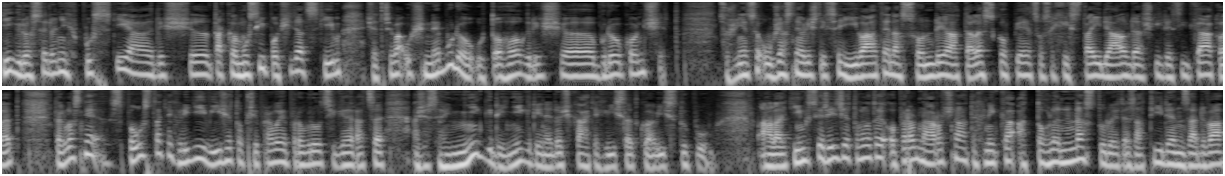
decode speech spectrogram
ti, kdo se do nich pustí a když eh, tak musí počítat s tím, že třeba už nebudou u toho, když eh, budou končit. Což je něco úžasného, když teď se díváte na sondy a teleskopy, co se chystají dál v dalších desítkách let, tak vlastně spousta těch lidí ví, že to připravuje pro budoucí generace a že se nikdy, nikdy nedočká těch výsledků a výstupů. Ale tím chci říct, že tohle je opravdu náročná technika a tohle nenastudujete za týden, za dva.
